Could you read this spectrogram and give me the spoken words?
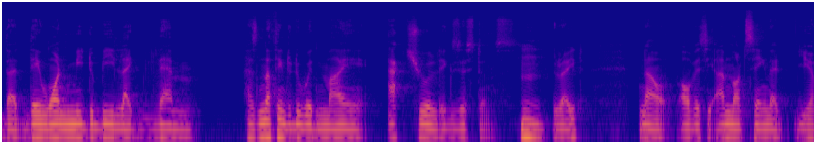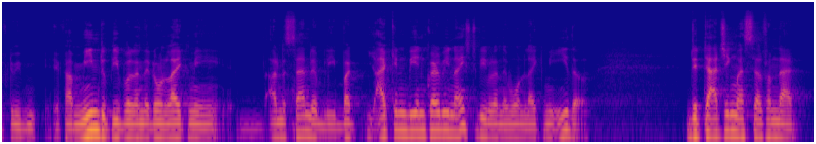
that they want me to be like them has nothing to do with my actual existence, hmm. right? Now, obviously, I'm not saying that you have to be, if I'm mean to people and they don't like me, understandably, but I can be incredibly nice to people and they won't like me either. Detaching myself from that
